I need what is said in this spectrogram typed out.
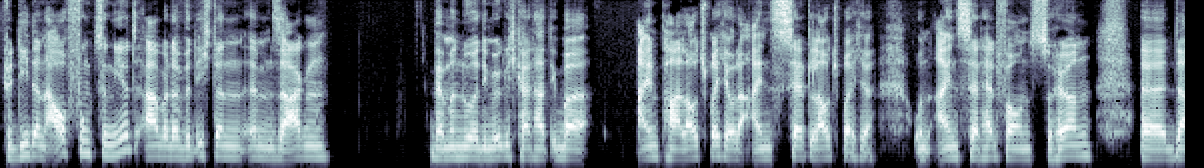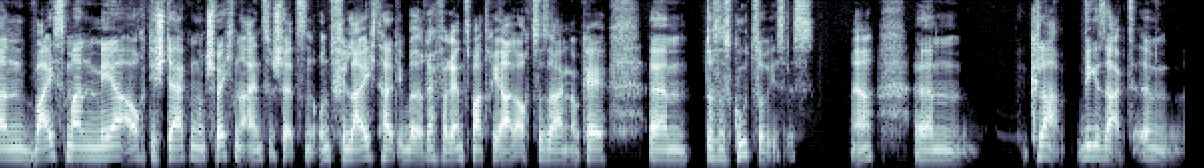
für die dann auch funktioniert, aber da würde ich dann ähm, sagen, wenn man nur die Möglichkeit hat, über ein paar Lautsprecher oder ein Set Lautsprecher und ein Set Headphones zu hören, äh, dann weiß man mehr auch die Stärken und Schwächen einzuschätzen und vielleicht halt über Referenzmaterial auch zu sagen, okay, ähm, das ist gut so wie es ist. Ja, ähm, klar, wie gesagt, ähm,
